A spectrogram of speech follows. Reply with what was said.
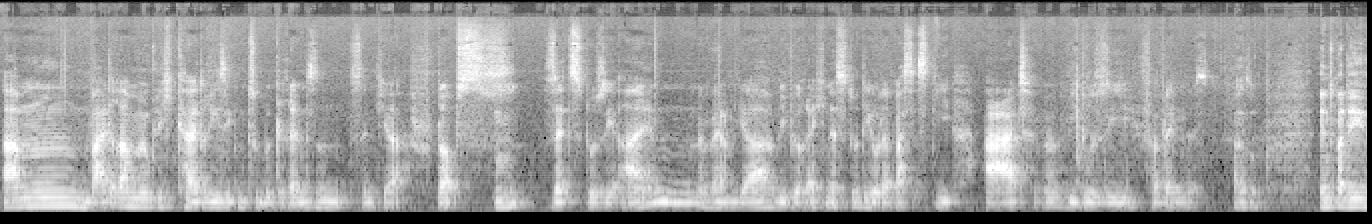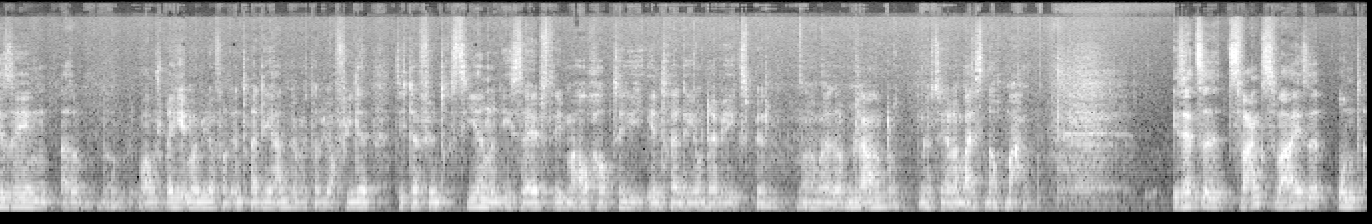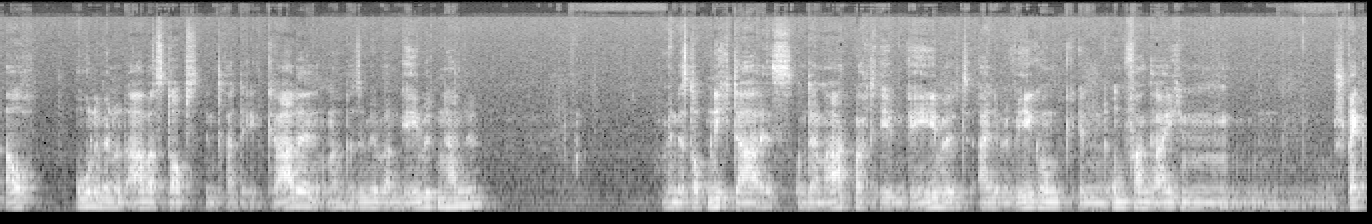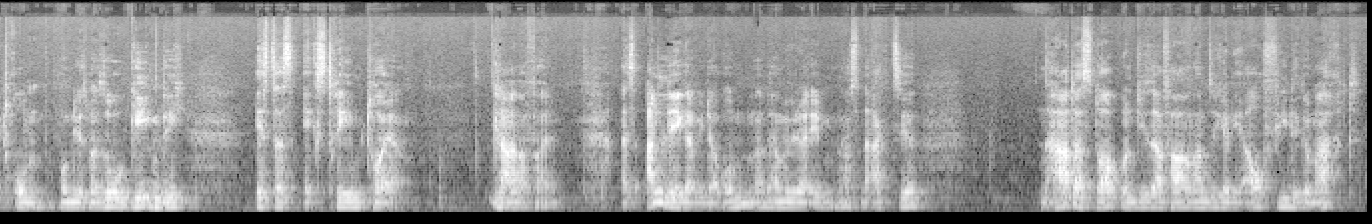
Ähm, weitere Möglichkeit, Risiken zu begrenzen, sind ja Stops. Mhm. Setzt du sie ein? Wenn ja. ja, wie berechnest du die oder was ist die Art, wie du sie verwendest? Also Intraday gesehen, also warum spreche ich immer wieder von Intraday-Handel, weil glaube ich auch viele sich dafür interessieren und ich selbst eben auch hauptsächlich Intraday unterwegs bin. Ja, weil mhm. klar, das lässt sich ja am meisten auch machen. Ich setze zwangsweise und auch ohne Wenn und Aber Stops Intraday. Gerade, da sind wir beim gehebelten Handel, wenn der Stop nicht da ist und der Markt macht eben gehebelt eine Bewegung in umfangreichem Spektrum, um wir es mal so, gegen dich, ist das extrem teuer. Klarer ja. Fall. Als Anleger wiederum, da haben wir wieder eben, hast eine Aktie, ein harter Stop und diese Erfahrung haben sicherlich auch viele gemacht,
